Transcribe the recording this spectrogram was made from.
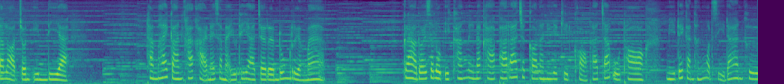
ตลอดจนอินเดียทำให้การค้าขายในสมัยอยุธยาเจริญรุ่งเรืองมาก กล่าวโดยสรุปอีกครั้งหนึ่งนะคะ พระราชกรณียกิจของพระเจ้าอู่ทอง มีด้วยกันทั้งหมด 4 ด้านคือ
